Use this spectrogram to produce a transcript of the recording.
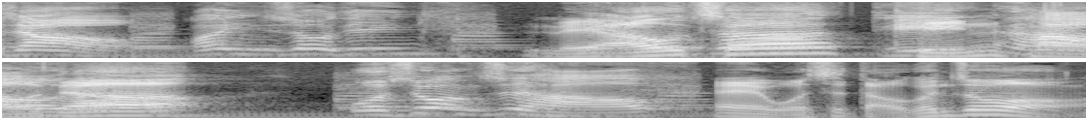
家好，欢迎收听聊车挺好的，我是王志豪，哎，我是导观众。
